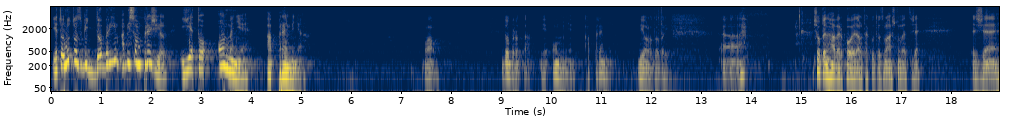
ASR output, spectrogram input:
Je to nutnosť byť dobrým, aby som prežil. Je to o mne a pre mňa. Wow. Dobrota je o mne a pre mňa. Biolog hovorí. Schopenhauer povedal takúto zvláštnu vec, že, že e,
